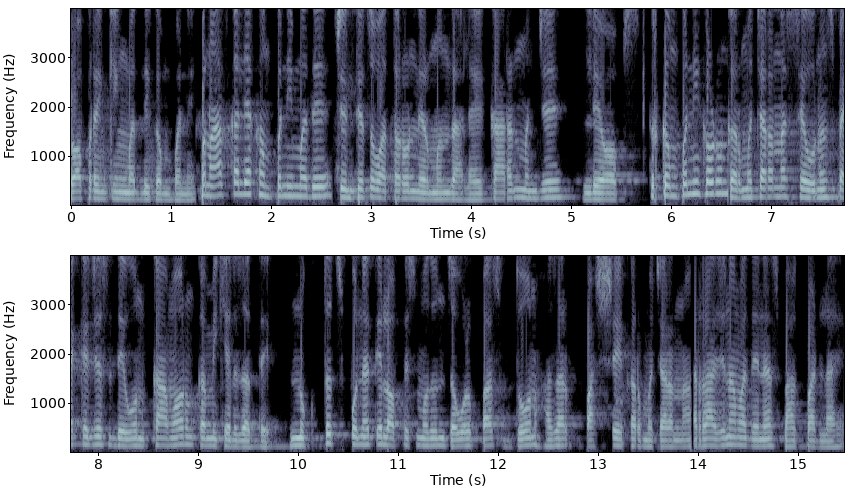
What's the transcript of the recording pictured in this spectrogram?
टॉप रँकिंग मधली कंपनी पण आजकाल या कंपनीमध्ये चिंतेचं वातावरण निर्माण झालं आहे कारण म्हणजे ले ऑफ्स तर कंपनीकडून कर्मचाऱ्यांना सेव्हरन्स पॅकेजेस देऊन कामावरून कमी केलं जाते नुकतंच पुण्यातील ऑफिसमधून जवळपास दोन हजार पाचशे कर्मचाऱ्यांना राजीनामा देण्यास भाग पाडला आहे.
